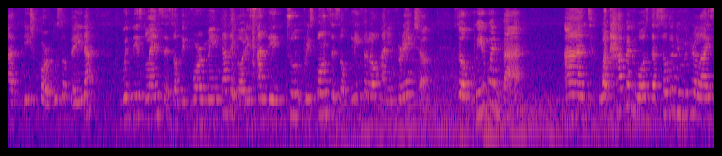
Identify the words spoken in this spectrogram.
at each corpus of data, with these lenses of the four main categories and the two responses of literal and inferential. So we went back and what happened was that suddenly we realized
